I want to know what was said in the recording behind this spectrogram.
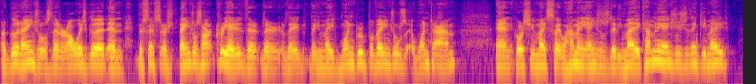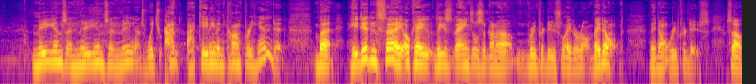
are good angels that are always good and the, since there's angels aren't created they're, they're, they they made one group of angels at one time. And of course you may say well how many angels did he make? How many angels do you think he made millions and millions and millions which I, I can't even comprehend it. But he didn't say okay these angels are going to reproduce later on. They don't. They don't reproduce. So,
